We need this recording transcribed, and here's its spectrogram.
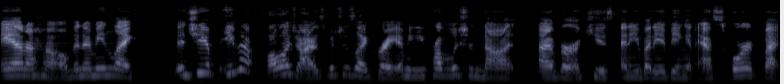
Anna home, and I mean like, and she even apologized, which is like great. I mean, you probably should not ever accuse anybody of being an escort, but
